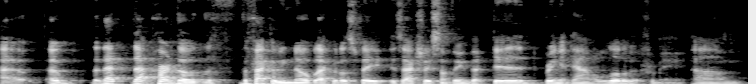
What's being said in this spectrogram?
uh, uh, that that part though the the fact that we know Black Widow's fate is actually something that did bring it down a little bit for me. Um,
